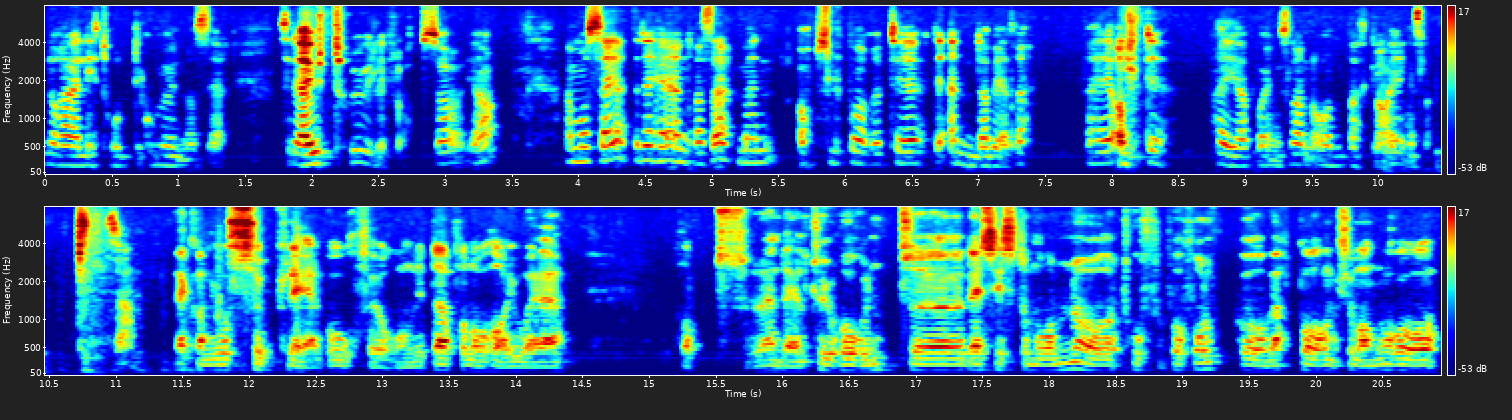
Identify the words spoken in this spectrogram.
når jeg er litt rundt i kommunen og ser. Så det er utrolig flott. Så ja, jeg må si at det har endra seg, men absolutt bare til det enda bedre. Jeg har alltid heia på Engelsland og vært glad i Engelsland. Så. Jeg kan jo supplere ordføreren litt der, for nå har jo jeg hatt en del turer rundt uh, de siste månedene og truffet på folk og vært på arrangementer. og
